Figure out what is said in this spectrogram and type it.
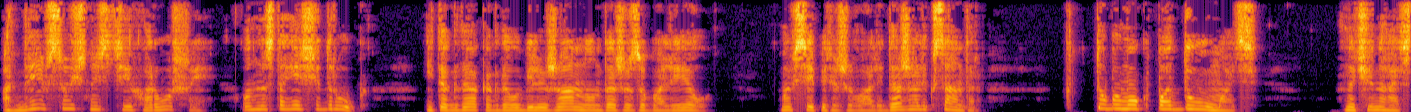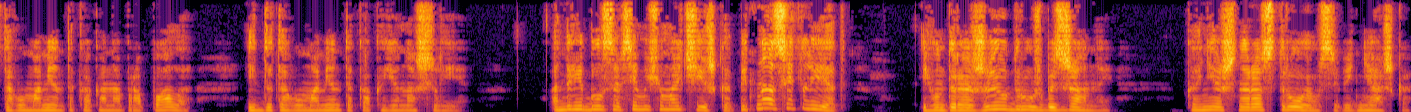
Андрей в сущности хороший, он настоящий друг. И тогда, когда убили Жанну, он даже заболел. Мы все переживали, даже Александр. Кто бы мог подумать? Начиная с того момента, как она пропала, и до того момента, как ее нашли. Андрей был совсем еще мальчишка, пятнадцать лет и он дорожил дружбой с Жанной. Конечно, расстроился бедняжка.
